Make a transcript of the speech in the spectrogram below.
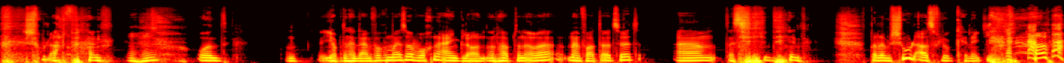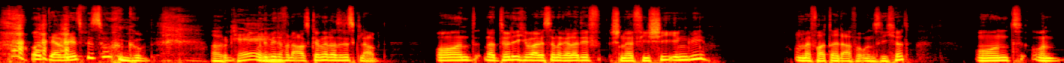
Schulanfang. Mhm. Und, und ich habe dann halt einfach mal so Wochen eingeladen und habe dann aber meinem Vater erzählt, ähm, dass ich den bei einem Schulausflug kennengelernt habe und der mir jetzt besuchen kommt. Okay. Und ich bin davon ausgegangen, dass er das glaubt. Und natürlich war das dann relativ schnell fishy irgendwie. Und mein Vater hat auch verunsichert. Und, und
